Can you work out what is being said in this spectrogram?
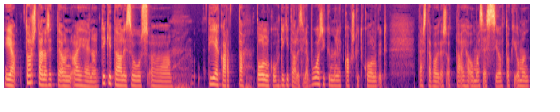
Ja torstaina sitten on aiheena digitaalisuus, äh, tiekartta, polku digitaaliselle vuosikymmenelle 2030 tästä voitaisiin ottaa ihan oma sessio. Toki oman,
